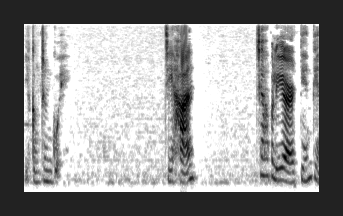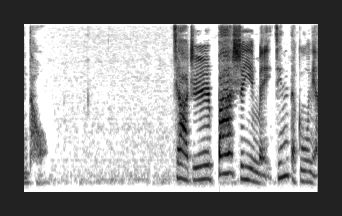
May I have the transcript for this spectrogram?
也更珍贵。季寒，加布里尔点点头。价值八十亿美金的姑娘，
